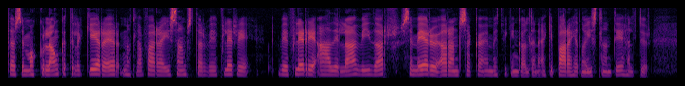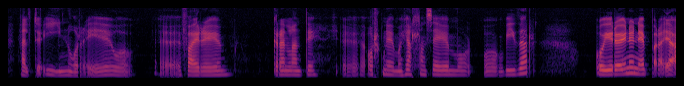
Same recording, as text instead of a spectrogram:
það sem okkur langar til að gera er náttúrulega að fara í samstarfi fleiri við fleiri aðila víðar sem eru að rannsaka um vittvikingaldina, ekki bara hérna á Íslandi, heldur, heldur í Noregi og uh, Færium, Grænlandi, uh, Orknöfum og Hjallansegjum og, og víðar og í rauninni bara ja,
